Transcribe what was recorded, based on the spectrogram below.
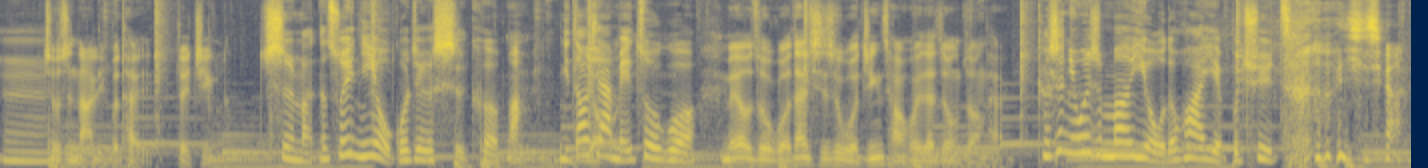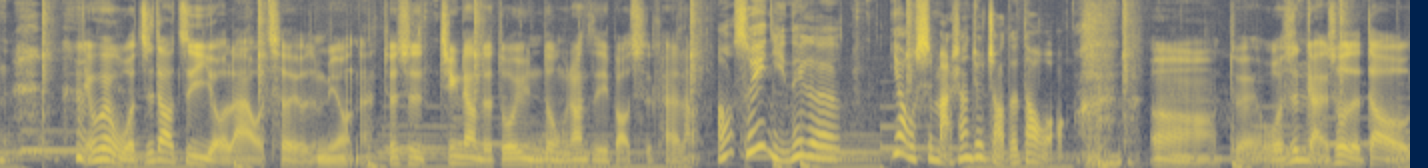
嗯，就是哪里不太对劲了。是吗？那所以你有过这个时刻吗？你到现在没做过，没有做过，但其实我经常会在这种状态，可是你为什么有的话也不去测一下呢？因为我知道自己有啦，我测有什么用呢？就是尽量的多运动，让自己保持开朗。哦，所以你那个钥匙马上就找得到哦。嗯，对，我是感受得到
